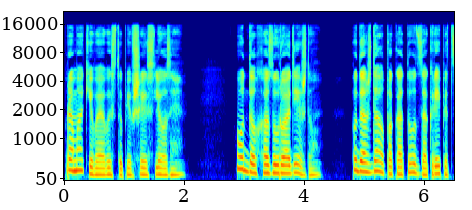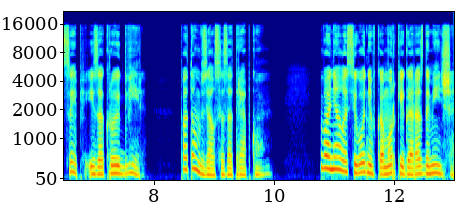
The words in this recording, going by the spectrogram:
промакивая выступившие слезы. Отдал Хазуру одежду, подождал, пока тот закрепит цепь и закроет дверь, потом взялся за тряпку. Воняло сегодня в коморке гораздо меньше,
